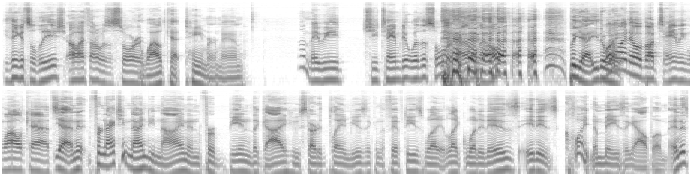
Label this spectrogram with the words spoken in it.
you think it's a leash? Oh, I thought it was a A sword. Wildcat Tamer, man. Well, maybe she tamed it with a sword. I don't know. but yeah, either what way. What do I know about taming wildcats? Yeah, and it, for 1999 and for being the guy who started playing music in the 50s, well, like what it is, it is quite an amazing album. And it's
